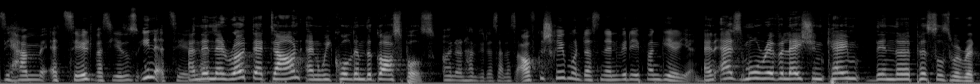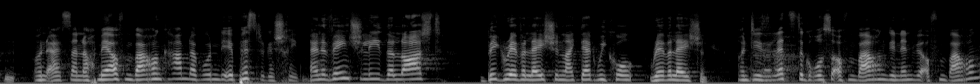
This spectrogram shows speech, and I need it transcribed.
Sie haben erzählt, was Jesus ihnen erzählt And then hat. they wrote that down and we call them the Gospels. Und dann haben sie das alles aufgeschrieben und das nennen wir die Evangelien. And as more revelation came, then the epistles were written. Und als dann noch mehr Offenbarung kam, da wurden die Epistel geschrieben. And eventually, the last big revelation like that we call Revelation. Und diese letzte große Offenbarung, die nennen wir Offenbarung,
